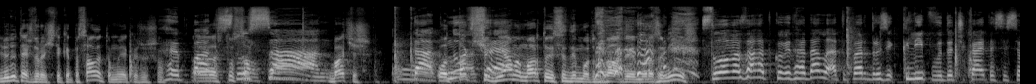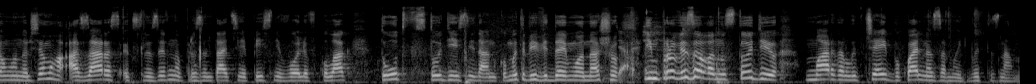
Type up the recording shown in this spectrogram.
Люди теж, до речі, таке писали, тому я кажу, що Гепак, Е, Сусан. Бачиш? Так, От ну так все. щодня ми Мартою сидимо тут згадуємо, розумієш? Слово загадку відгадали. А тепер, друзі, кліп ви дочекаєтеся 7.07, а зараз ексклюзивна презентація пісні Волю в кулак тут, в студії сніданку. Ми тобі віддаємо нашу імпровізовану студію. Марта Липчей буквально за мить. Будьте з нами.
